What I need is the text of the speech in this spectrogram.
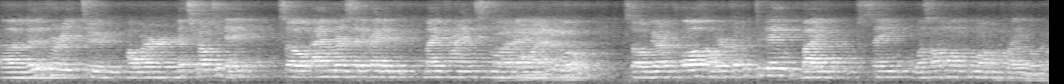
uh, delivery to our material today. So I'm very celebrated with my friends Noah and. So we are close our topic today by saying wassalamualaikum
